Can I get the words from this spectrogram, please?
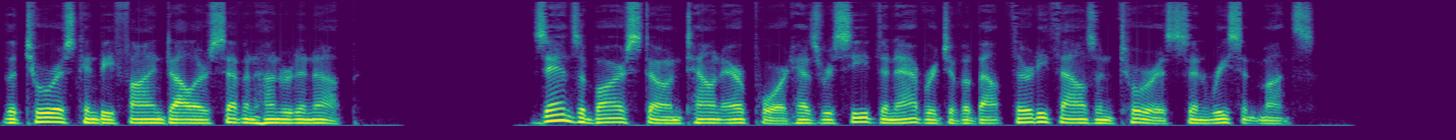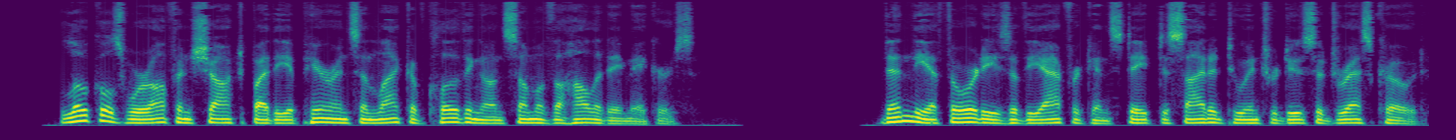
The tourist can be fined $700 and up. Zanzibar Stone Town Airport has received an average of about 30,000 tourists in recent months. Locals were often shocked by the appearance and lack of clothing on some of the holidaymakers. Then the authorities of the African state decided to introduce a dress code.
